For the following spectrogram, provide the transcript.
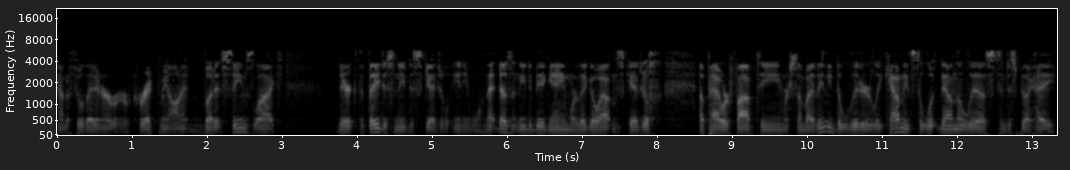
kind of fill that in or, or correct me on it. But it seems like Derek, that they just need to schedule anyone. That doesn't need to be a game where they go out and schedule a Power Five team or somebody. They need to literally, Cal needs to look down the list and just be like, hey,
